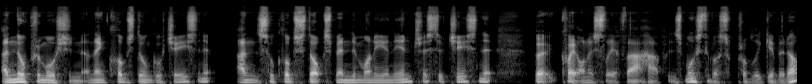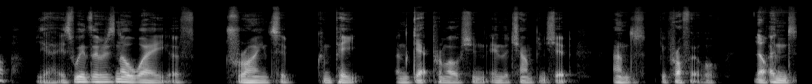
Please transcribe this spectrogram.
and no promotion, and then clubs don't go chasing it. And so clubs stop spending money in the interest of chasing it. But quite honestly, if that happens, most of us will probably give it up. Yeah, it's weird. There is no way of trying to compete and get promotion in the championship and be profitable. No. And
